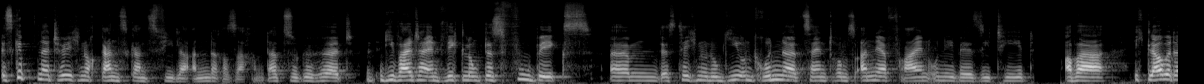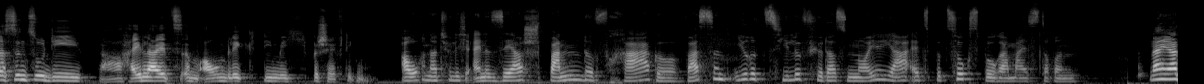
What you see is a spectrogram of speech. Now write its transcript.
Es gibt natürlich noch ganz, ganz viele andere Sachen. Dazu gehört die Weiterentwicklung des FUBIX, ähm, des Technologie- und Gründerzentrums an der Freien Universität. Aber ich glaube, das sind so die ja, Highlights im Augenblick, die mich beschäftigen. Auch natürlich eine sehr spannende Frage. Was sind Ihre Ziele für das neue Jahr als Bezirksbürgermeisterin? Naja,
